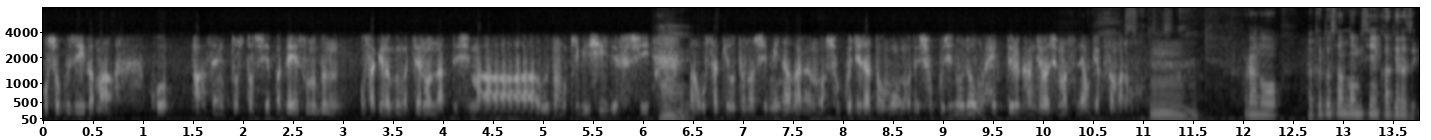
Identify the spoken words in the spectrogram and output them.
お食事が、まあ、こうパーセントとして、やっぱレースの分、お酒の分がゼロになってしまうのも厳しいですし、はい、まあ、お酒を楽しみながらの食事だと思うので、食事の量も減ってる感じはしますね、お客様の。うんこれあの、明戸さんのお店に限らず、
